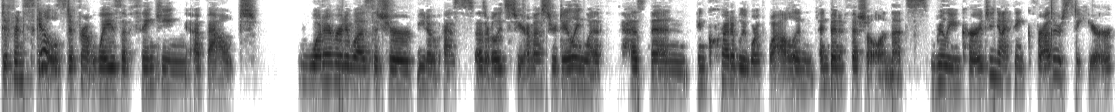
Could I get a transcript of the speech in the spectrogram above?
different skills, different ways of thinking about whatever it was that you're, you know, as as it relates to your MS you're dealing with has been incredibly worthwhile and, and beneficial. And that's really encouraging. And I think for others to hear.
